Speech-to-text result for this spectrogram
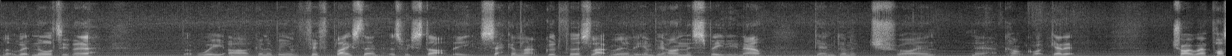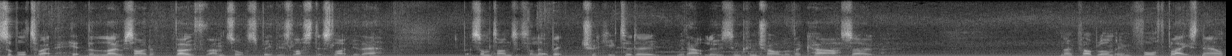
A little bit naughty there. But we are going to be in fifth place then as we start the second lap. Good first lap really, in behind this Speedy now. Again, going to try and Nah, can't quite get it. Try where possible to uh, hit the low side of both ramps, or speed Speedy's lost it slightly there. But sometimes it's a little bit tricky to do without losing control of the car, so no problem in fourth place now.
